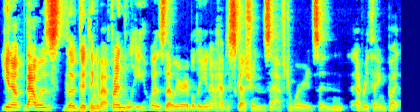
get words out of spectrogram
You know, that was the good thing about Friendly, was that we were able to, you know, have discussions afterwards and everything. But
